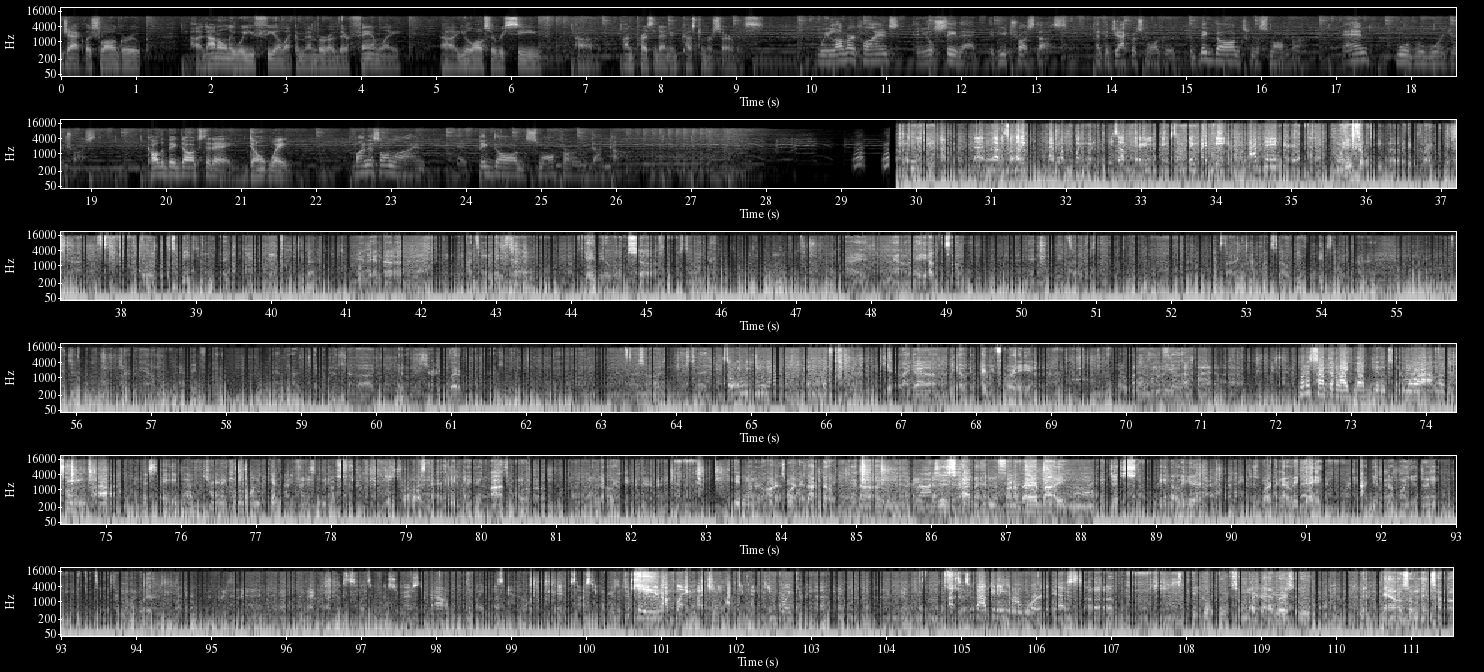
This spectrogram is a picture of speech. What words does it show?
Jaklitsch Law Group, uh, not only will you feel like a member of their family, uh, you'll also receive uh, unprecedented customer service. We love our clients, and you'll see that if you trust us at the Jaklitsch Law Group, the big dogs from the small firm, and we'll reward your trust. Call the big dogs today. Don't wait. Find us online at bigdogsmallfirm.com. with him. That's all I was going to say. so when did you know Yeah, like uh, yeah, like right before they uh, we walked on the field. What does something like that do to the morale of the team uh, at this stage of training camp on getting ready for the season? Just show us that anything is possible. Uh, you know, he one of the hardest workers I know, and uh, just having him in front of everybody, and just being a leader, adversity, been down so many times.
